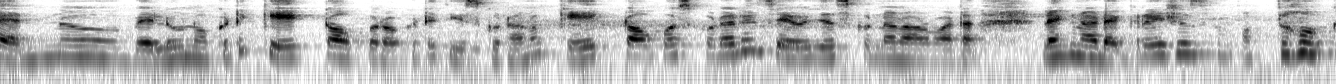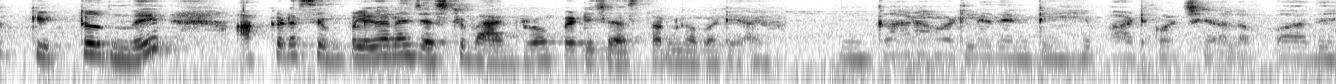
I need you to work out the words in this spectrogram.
టెన్ బెలూన్ uh, ఒకటి కేక్ టాపర్ ఒకటి తీసుకున్నాను. కేక్ టాపర్స్ కూడా నేను సేవ్ చేసుకున్నాను అనమాట లైక్ నా డెకరేషన్స్ మొత్తం ఒక కిట్ ఉంది. అక్కడ సింపుల్గానే జస్ట్ బ్యాక్ డ్రాప్ పెట్టి చేస్తాను కాబట్టి. ఇంకా రావట్లేదేంటి ఈ పాటికి వచ్చేయాలబ్బా అది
